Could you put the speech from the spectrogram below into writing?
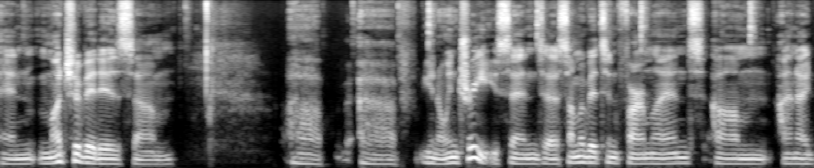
and much of it is um, uh, uh, you know, in trees, and uh, some of it's in farmland. Um, and I,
